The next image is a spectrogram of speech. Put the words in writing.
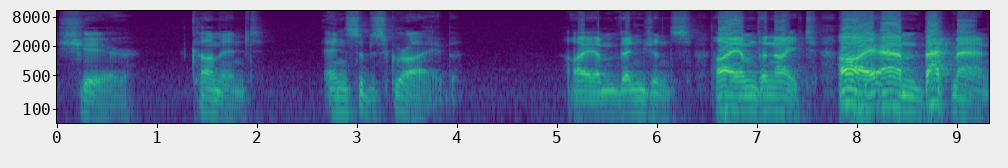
share, comment, and subscribe. I am vengeance. I am the night. I am Batman.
